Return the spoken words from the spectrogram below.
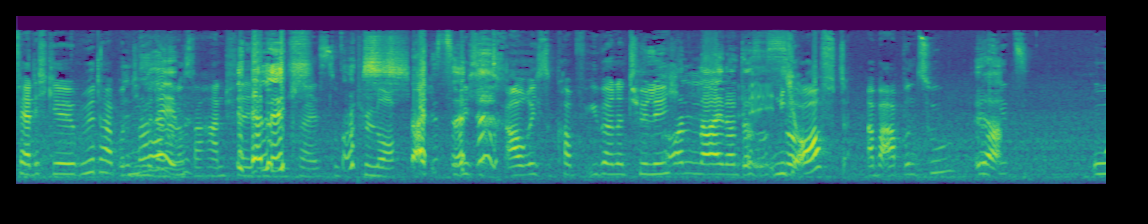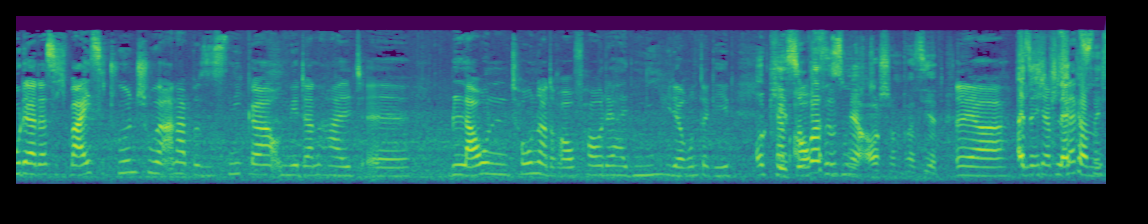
fertig gerührt habe und die mir Nein. dann aus der Hand fällt. Ehrlich? So Scheiß, so plopp. So Scheiße. richtig traurig, so kopfüber natürlich. Oh nein, und das Äh, ist Nicht so, oft, aber ab und zu Ja. Oder dass ich weiße Turnschuhe anhabe, also Sneaker und mir dann halt äh, blauen Toner drauf hau, der halt nie wieder runtergeht. Ich Okay, sowas ist versucht- mir auch schon passiert. Ja, Also ich, hab klecker mich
